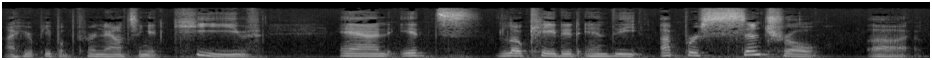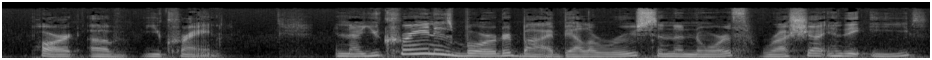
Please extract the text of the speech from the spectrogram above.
I hear people pronouncing it Kiev. And it's located in the upper central uh, part of Ukraine. Now, Ukraine is bordered by Belarus in the north, Russia in the east,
